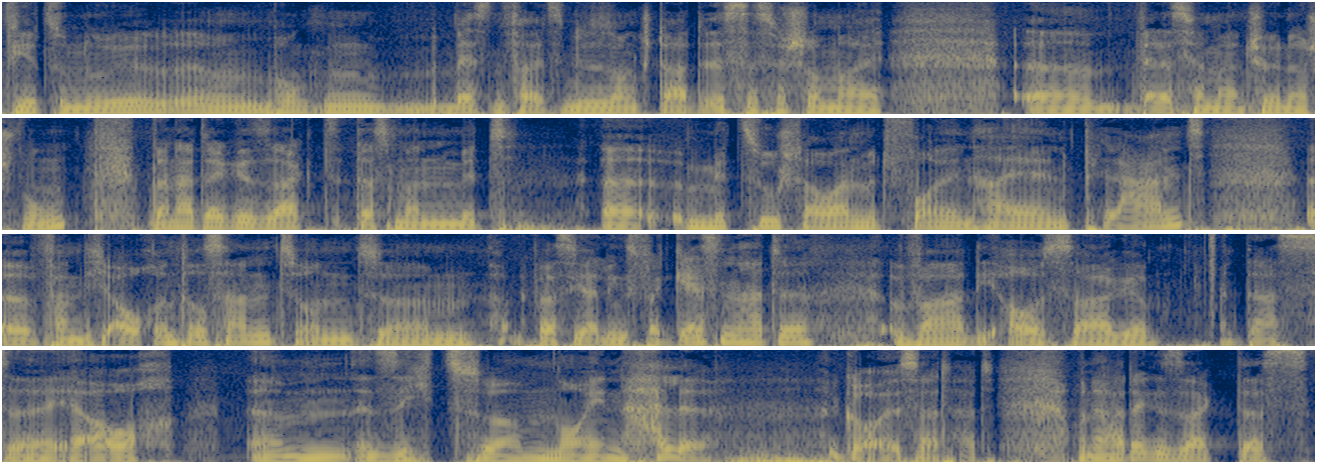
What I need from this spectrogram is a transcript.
4 zu 0 äh, Punkten bestenfalls in die Saison startet, ist das ja schon mal, äh, wäre das ja mal ein schöner Schwung. Dann hat er gesagt, dass man mit äh, mit Zuschauern, mit vollen Hallen plant, äh, fand ich auch interessant. Und ähm, was ich allerdings vergessen hatte, war die Aussage, dass äh, er auch ähm, sich zur neuen Halle geäußert hat. Und da hat er gesagt, dass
